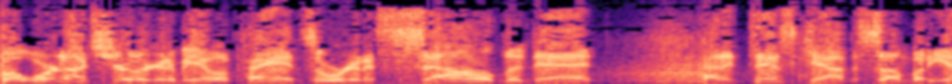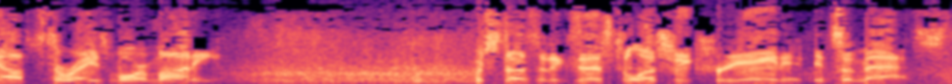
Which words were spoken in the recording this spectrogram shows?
but we're not sure they're going to be able to pay it, so we're going to sell the debt at a discount to somebody else to raise more money. Which doesn't exist unless we create it. It's a mess.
